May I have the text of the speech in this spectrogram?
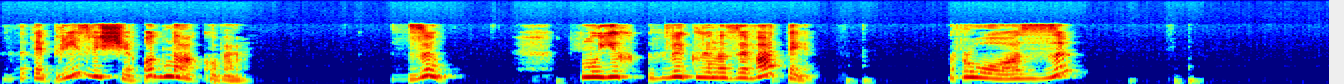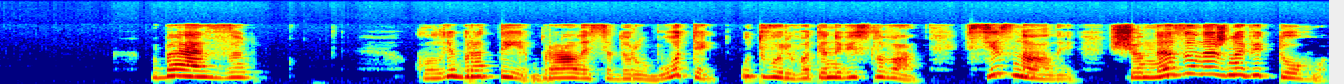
зате прізвище однакове з. Тому їх звикли називати роз, без. Коли брати бралися до роботи утворювати нові слова, всі знали, що незалежно від того,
